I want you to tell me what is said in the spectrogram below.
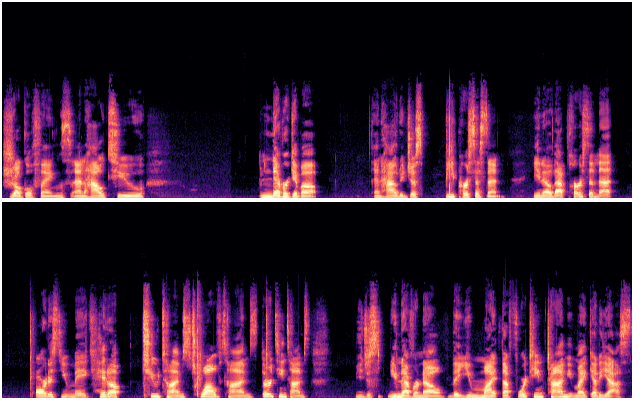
juggle things and how to never give up and how to just be persistent. You know, that person that artist you make hit up two times, 12 times, 13 times. You just, you never know that you might, that 14th time, you might get a yes,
